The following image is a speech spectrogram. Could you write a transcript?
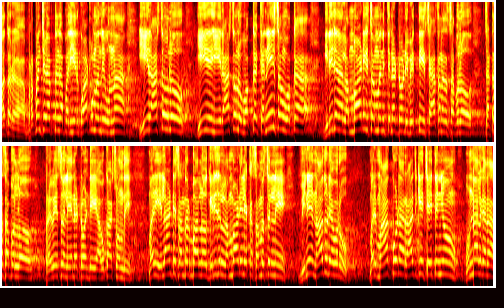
మత ప్రపంచవ్యాప్తంగా పదిహేను కోట్ల మంది ఉన్న ఈ రాష్ట్రంలో ఈ ఈ రాష్ట్రంలో ఒక్క కనీసం ఒక్క గిరిజన లంబాడికి సంబంధించినటువంటి వ్యక్తి శాసనసభలో చట్టసభల్లో ప్రవేశం లేనటువంటి అవకాశం ఉంది. మరి ఇలాంటి సందర్భాల్లో గిరిజన లంబాడీల యొక్క సమస్యల్ని వినే నాదుడు ఎవరు మరి మాకు కూడా రాజకీయ చైతన్యం ఉండాలి కదా.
